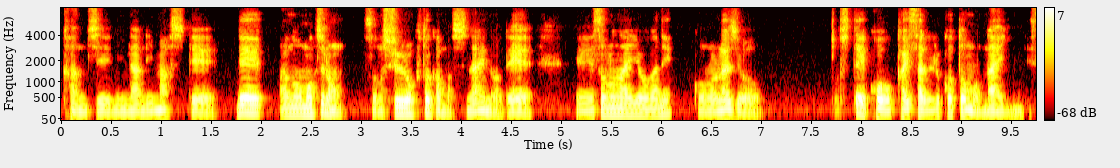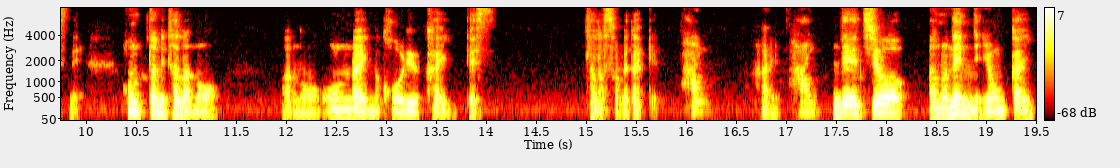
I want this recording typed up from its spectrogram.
感じになりまして、で、あの、もちろん、その収録とかもしないので、えーその内容がね、このラジオとして公開されることもないんですね。本当にただの、あの、オンラインの交流会です。ただそれだけ。はい。はい。はい。で、一応、あの、年に4回、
